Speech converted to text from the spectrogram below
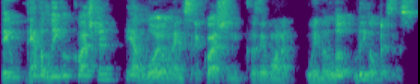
They, they have a legal question. Yeah, lawyer will answer the question because they want to win the legal business.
